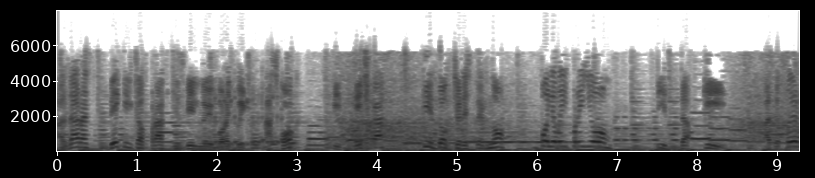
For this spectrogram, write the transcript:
А зараз декілька вправ із вільної боротьби. Наскок, підсічка, кидок через стегно, больовий прийом, піддавки. А тепер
